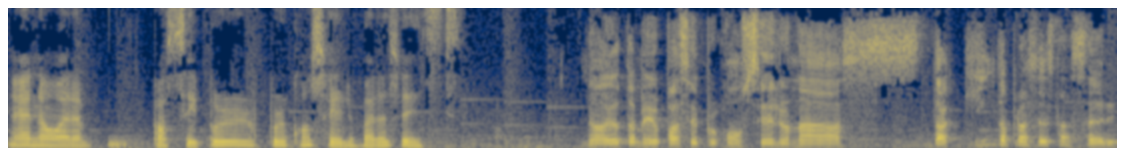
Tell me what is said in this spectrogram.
É, não, era. Passei por, por conselho várias vezes. Não, eu também. Eu passei por conselho nas da quinta pra sexta série.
